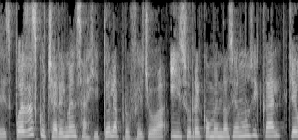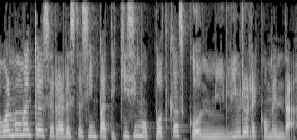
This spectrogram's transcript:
Después de escuchar el mensajito de la profe Joa y su recomendación musical, llegó el momento de cerrar este simpatiquísimo podcast con mi libro recomendado.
